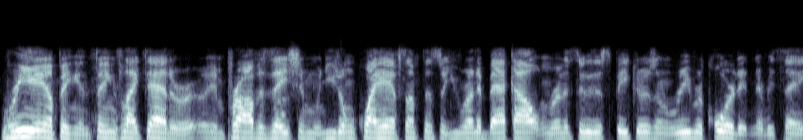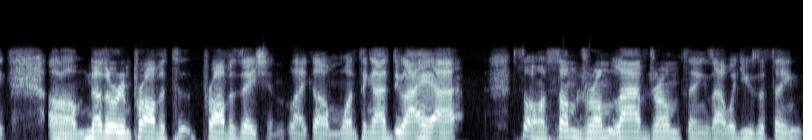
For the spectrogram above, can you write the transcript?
reamping and things like that, or improvisation when you don't quite have something, so you run it back out and run it through the speakers and re-record it and everything. Um, another improvis- improvisation, like um, one thing I do, I, I so on some drum live drum things, I would use a thing,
